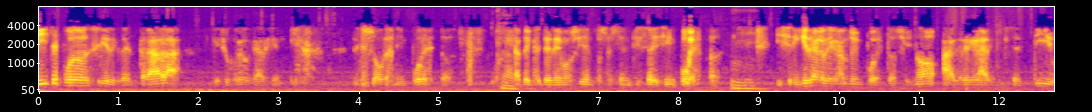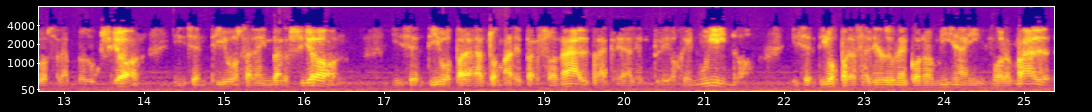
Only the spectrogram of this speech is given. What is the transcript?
Sí te puedo decir de entrada que yo creo que a Argentina le sobran impuestos. Fíjate que tenemos 166 impuestos y seguir agregando impuestos, sino agregar incentivos a la producción, incentivos a la inversión, incentivos para la toma de personal, para crear empleo genuino, incentivos para salir de una economía informal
